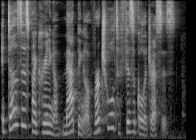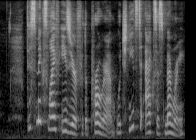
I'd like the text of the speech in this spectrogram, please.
It does this by creating a mapping of virtual to physical addresses. This makes life easier for the program, which needs to access memory,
